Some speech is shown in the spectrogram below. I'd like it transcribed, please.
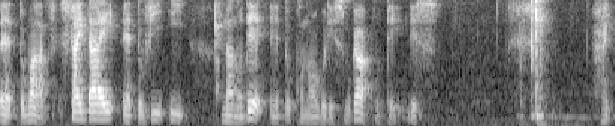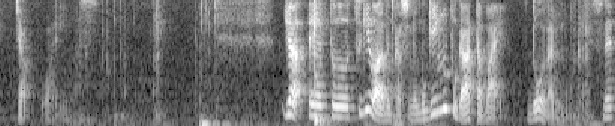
えっと、まあ、最大、えっと、VE なので、えっと、このアゴリスムが固定です。じゃあ、終わります。じゃあ、えっ、ー、と、次は、なんかその無限ループがあった場合、どうなるのかですね。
